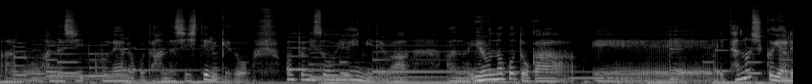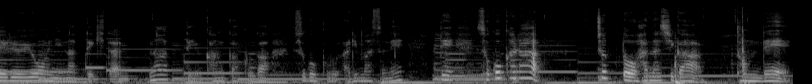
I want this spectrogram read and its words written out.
あの話こんなようなこと話してるけど本当にそういう意味ではあのいろんなことが、えー、楽しくやれるようになってきたなっていう感覚がすごくありますね。でそこからちょっと話が飛んで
